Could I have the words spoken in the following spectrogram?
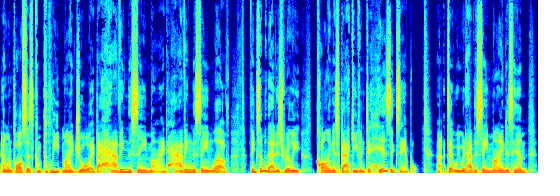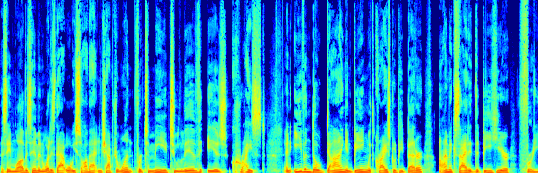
And when Paul says, complete my joy by having the same mind, having the same love, I think some of that is really calling us back even to his example, uh, that we would have the same mind as him, the same love as him. And what is that? Well, we saw that in chapter one. For to me, to live is Christ. And even though dying and being with Christ would be better, I'm excited to be here for you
